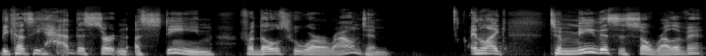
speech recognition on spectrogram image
because he had this certain esteem for those who were around him. And like to me, this is so relevant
